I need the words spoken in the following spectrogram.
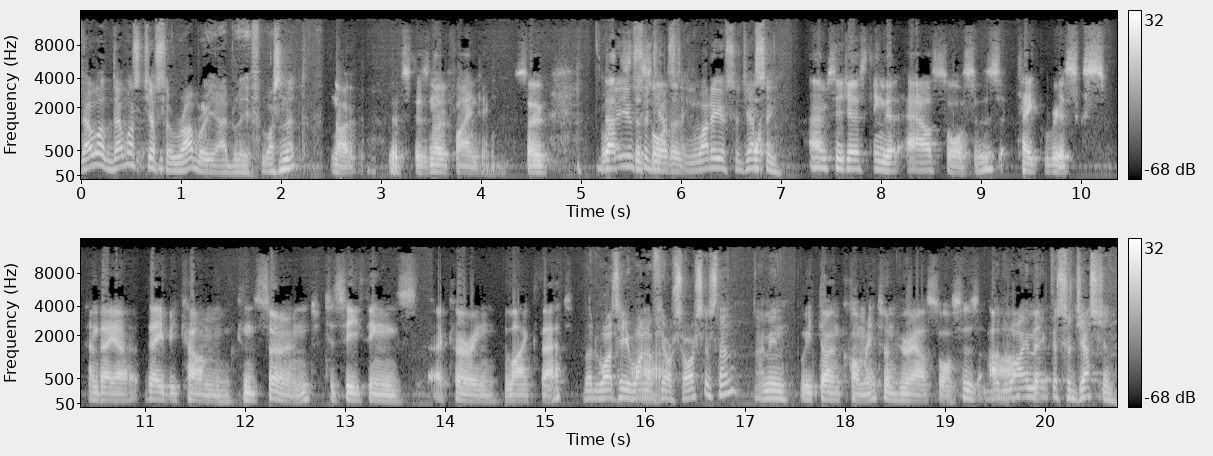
that was that was just a robbery, I believe, wasn't it? No, there's no finding. So what are you suggesting? Sort of, what are you suggesting? I'm suggesting that our sources take risks and they are they become concerned to see things occurring like that. But was he one uh, of your sources then? I mean, we don't comment on who our sources are but are. Why make the suggestion?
